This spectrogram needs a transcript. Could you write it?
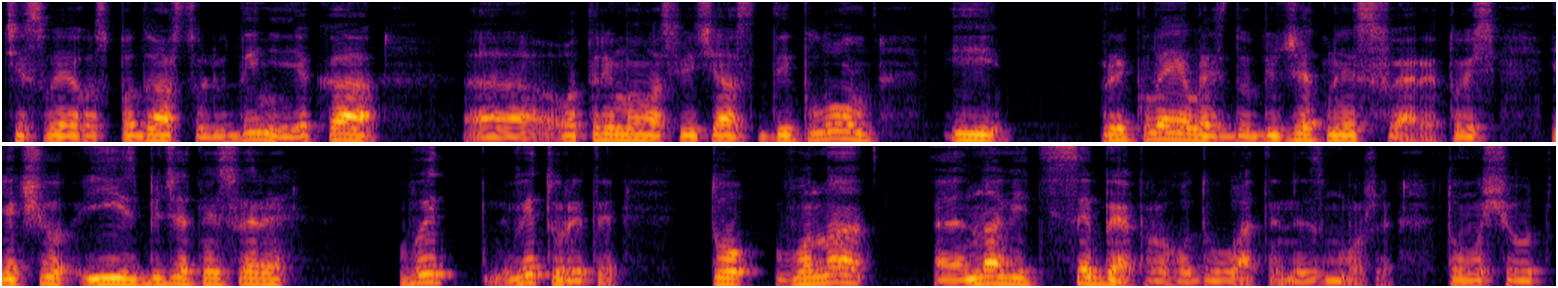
чи своє господарство людині, яка отримала свій час диплом і приклеїлась до бюджетної сфери? Тобто, якщо її з бюджетної сфери витурити, то вона е, навіть себе прогодувати не зможе, тому що от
